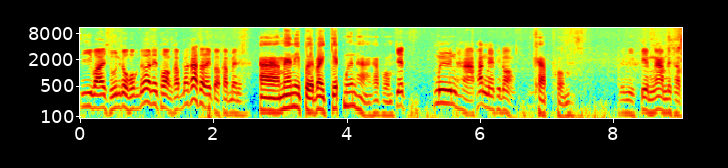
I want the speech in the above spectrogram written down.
4 y 0กับ6เด้อในทองครับราคาเท่าไหร่ก่อนครับแม่นี่อ่าแม่นี่เปิดไว้เจ็ดหมื่นหาครับผม15,000แม่พี่น้องครับผมแม่นี่เฟรมงามเลยครับ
